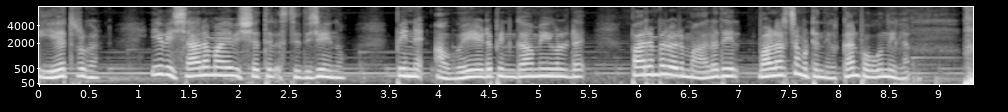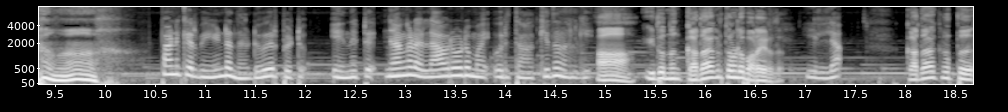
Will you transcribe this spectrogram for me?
തിയേറ്ററുകൾ ഈ വിശാലമായ വിഷയത്തിൽ സ്ഥിതി ചെയ്യുന്നു. പിന്നെ അവയുടെ പിൻഗാമികളുടെ പരമ്പര ഒരു മാലതയിൽ വളർച്ച മുട്ടി നിൽക്കാൻ പോകുന്നില്ല. പണിക്കർ വീണ്ടും നെടുവീർപ്പിട്ടു. എന്നിട്ട് ഞങ്ങൾ എല്ലാവരോടുമായി ഒരു താക്കീത് നൽകി. ആ ഇതൊന്നും കഥാകൃത്തിനോട് പറയരുത്. ഇല്ല. കഥാകൃത്ത്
